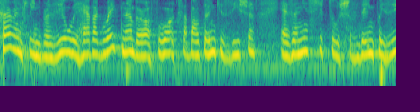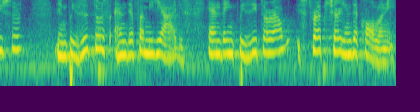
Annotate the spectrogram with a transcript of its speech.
Currently in Brazil, we have a great number of works about the Inquisition as an institution, the Inquisition, the Inquisitors and the Familiares, and the inquisitorial structure in the colony.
